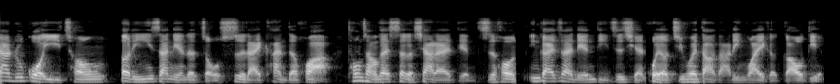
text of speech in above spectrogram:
那如果以从二零一三年的走势来看的话，通常在设个下来点之后，应该在年底之前会有机会到达另外一个高点。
